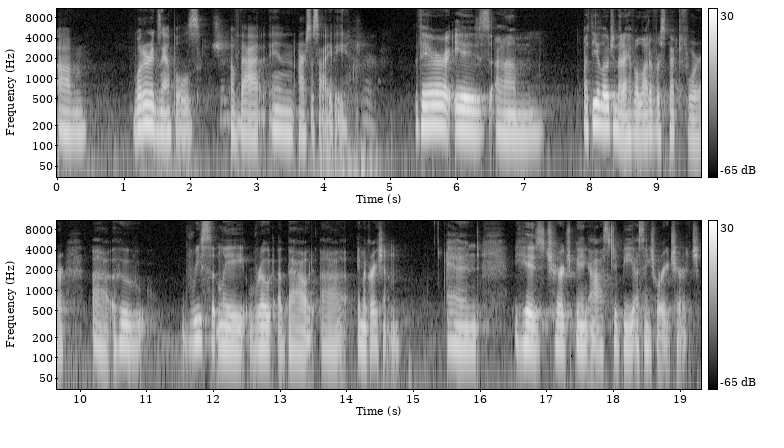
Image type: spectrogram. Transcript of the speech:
Um, what are examples sure. of that in our society? Sure. There is um, a theologian that I have a lot of respect for uh, who recently wrote about uh, immigration and his church being asked to be a sanctuary church.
